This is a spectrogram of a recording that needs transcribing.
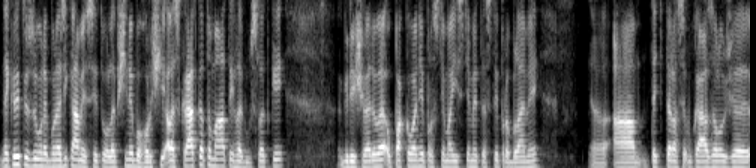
nekritizuju nebo neříkám, jestli je to lepší nebo horší, ale zkrátka to má tyhle důsledky, kdy Švédové opakovaně prostě mají s těmi testy problémy A teď teda se ukázalo, že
